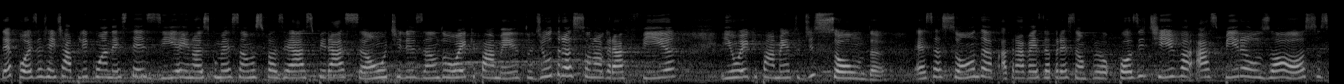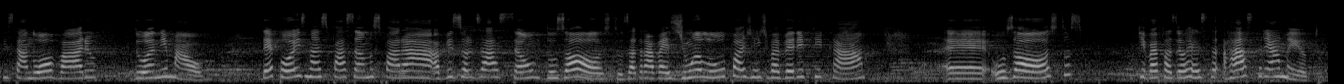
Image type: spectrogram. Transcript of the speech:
Depois a gente aplica uma anestesia e nós começamos a fazer a aspiração utilizando um equipamento de ultrassonografia e um equipamento de sonda. Essa sonda, através da pressão positiva, aspira os ossos que estão no ovário do animal. Depois, nós passamos para a visualização dos oócitos. Através de uma lupa, a gente vai verificar é, os oócitos, que vai fazer o rastreamento.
